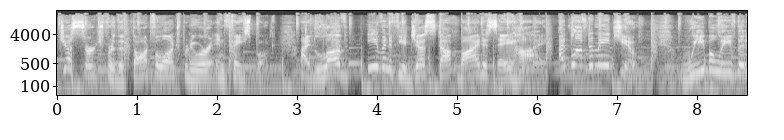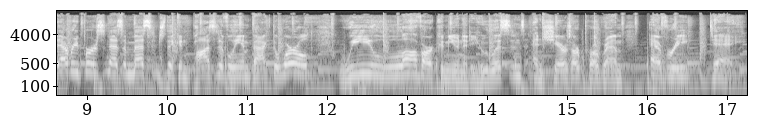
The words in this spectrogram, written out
Just search for the Thoughtful Entrepreneur in Facebook. I'd love even if you just stop by to say hi. I'd love to meet you. We believe that every person has a message that can positively impact the world. We love our community who listens and shares our program every day.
